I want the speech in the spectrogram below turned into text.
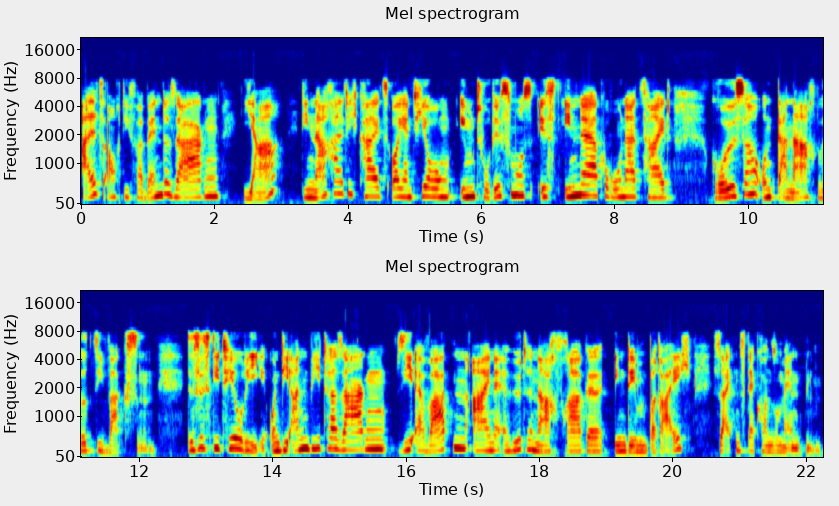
als auch die Verbände sagen, ja, die Nachhaltigkeitsorientierung im Tourismus ist in der Corona-Zeit größer und danach wird sie wachsen. Das ist die Theorie. Und die Anbieter sagen, sie erwarten eine erhöhte Nachfrage in dem Bereich seitens der Konsumenten.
